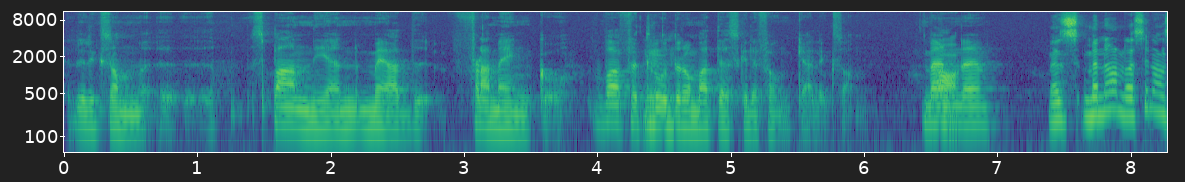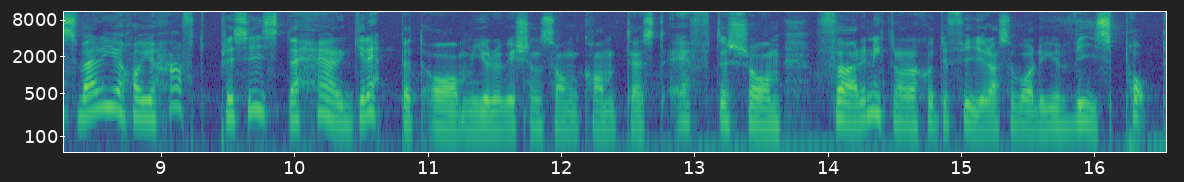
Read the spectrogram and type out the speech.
liksom eh, Spanien med flamenco? Varför trodde Mm. de att det skulle funka liksom? Men Ja. Men, men å andra sidan, Sverige har ju haft precis det här greppet om Eurovision Song Contest eftersom före 1974 så var det ju vispop.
